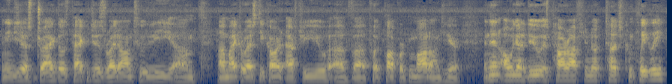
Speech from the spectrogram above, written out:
and then you just drag those packages right onto the um, micro SD card after you have put Clockwork Mod onto here. And then all we got to do is power off your Nook Touch completely,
